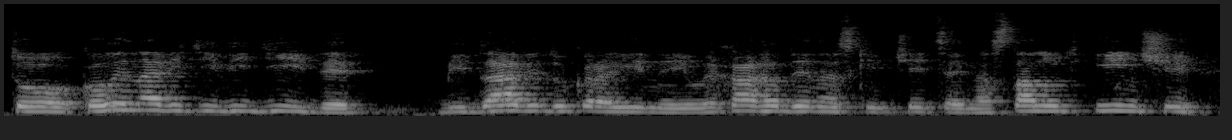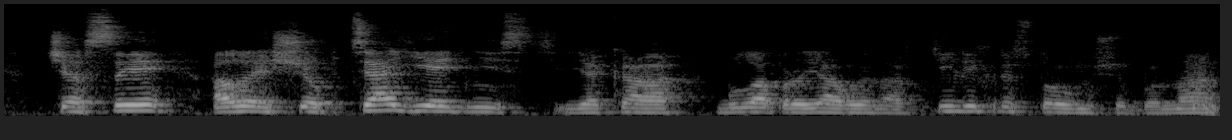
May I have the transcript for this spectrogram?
то коли навіть і відійде біда від України, і лиха година скінчиться, і настануть інші часи, але щоб ця єдність, яка була проявлена в тілі Христовому, щоб вона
